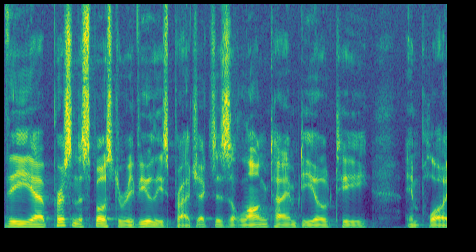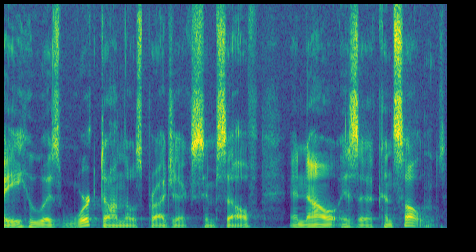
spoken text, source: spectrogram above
The uh, person that's supposed to review these projects is a longtime DOT employee who has worked on those projects himself and now is a consultant.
